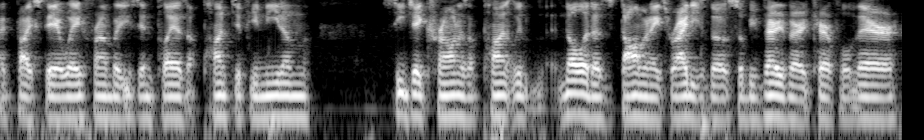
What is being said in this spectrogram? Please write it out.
I'd probably stay away from, but he's in play as a punt if you need him. CJ Cron is a punt. We, Nola does dominates righties though, so be very very careful there.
